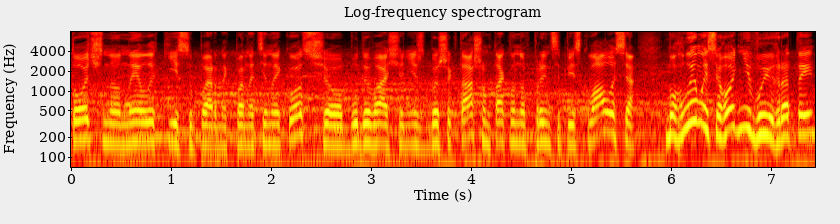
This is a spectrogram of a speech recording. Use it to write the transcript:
точно не легкий суперник Панатінайкос, що буде важче ніж з Бешикташем. Так воно в принципі і склалося. Могли ми сьогодні виграти,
